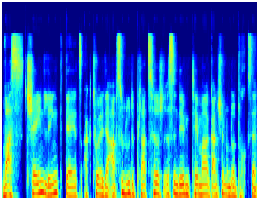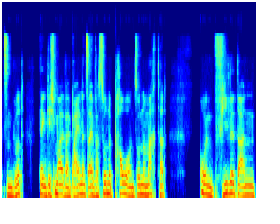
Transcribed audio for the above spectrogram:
was Chainlink, der jetzt aktuell der absolute Platzhirsch ist in dem Thema, ganz schön unter Druck setzen wird, denke ich mal, weil Binance einfach so eine Power und so eine Macht hat und viele dann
